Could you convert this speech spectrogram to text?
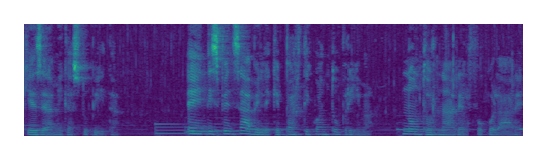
Chiese l'amica stupita. È indispensabile che parti quanto prima, non tornare al focolare.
